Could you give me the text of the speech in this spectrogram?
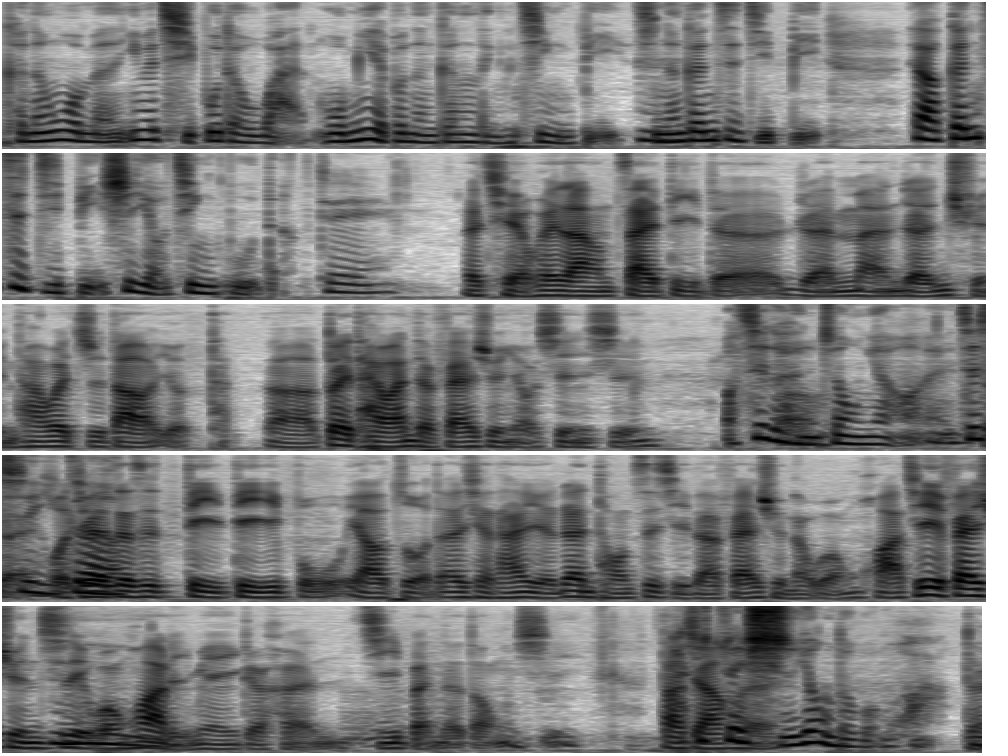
可能我们因为起步的晚，我们也不能跟邻近比，只能跟自己比。要跟自己比是有进步的。对，而且会让在地的人们人群，他会知道有台呃对台湾的 fashion 有信心。哦，这个很重要哎、这是一个我觉得这是第第一步要做的，而且他也认同自己的 fashion 的文化。其实 fashion 是文化里面一个很基本的东西，大它是家最实用的文化。对，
